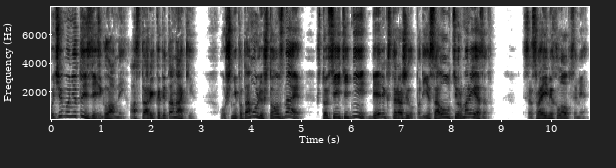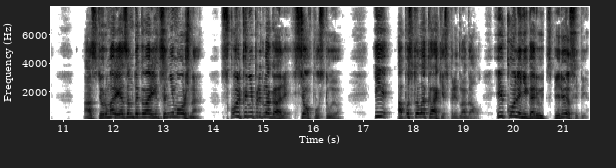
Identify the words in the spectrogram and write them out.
Почему не ты здесь главный, а старый капитанаки? Уж не потому ли, что он знает, что все эти дни берег сторожил под Ясаул Тюрморезов со своими хлопцами. А с тюрморезом договориться не можно. Сколько не предлагали, все впустую. И Апостолокакис предлагал, и Коля не горюй с пересыпи,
